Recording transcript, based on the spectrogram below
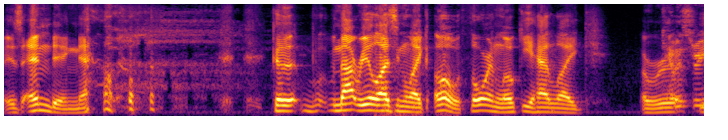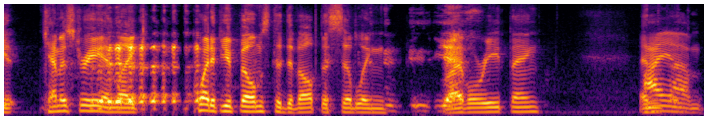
is ending now. Cause not realizing like oh Thor and Loki had like a real Chemistry? chemistry and like quite a few films to develop the sibling Yes. rivalry thing. And I um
